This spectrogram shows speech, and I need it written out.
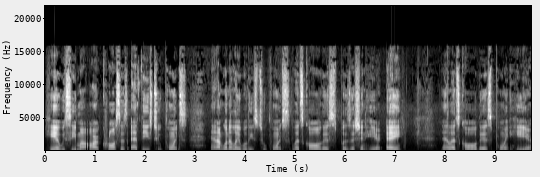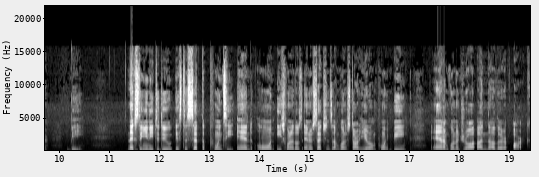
here we see my arc crosses at these two points and I'm going to label these two points. Let's call this position here A and let's call this point here B. Next thing you need to do is to set the pointy end on each one of those intersections. I'm going to start here on point B and I'm going to draw another arc.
